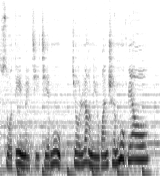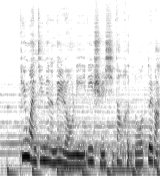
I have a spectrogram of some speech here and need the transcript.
锁定每集节目，就让你完成目标哦。听完今天的内容，你一定学习到很多，对吧？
